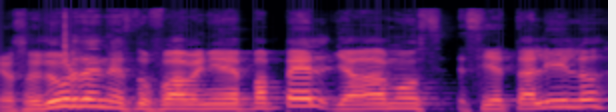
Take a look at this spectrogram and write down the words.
Yo soy Durden, esto fue Avenida de Papel, ya vamos 7 al hilo,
